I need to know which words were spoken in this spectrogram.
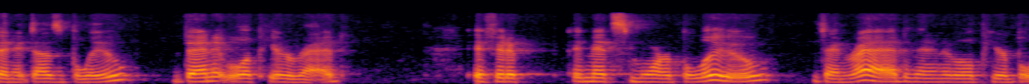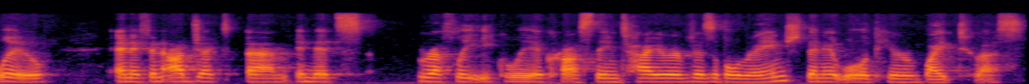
than it does blue, then it will appear red. If it emits more blue than red, then it will appear blue. And if an object um, emits roughly equally across the entire visible range, then it will appear white to us.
